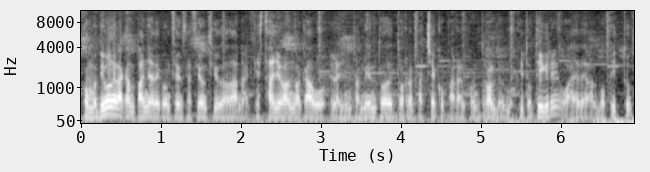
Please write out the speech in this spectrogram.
Con motivo de la campaña de concienciación ciudadana que está llevando a cabo el Ayuntamiento de Torre Pacheco para el control del mosquito tigre o Aedes albopictus,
